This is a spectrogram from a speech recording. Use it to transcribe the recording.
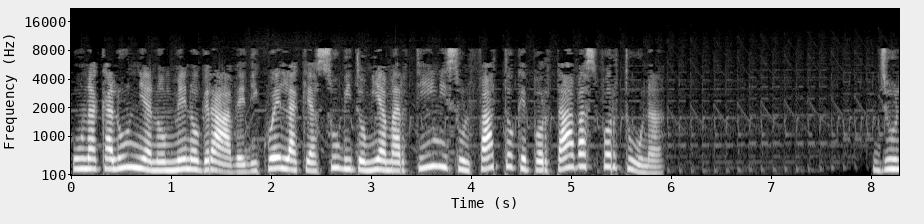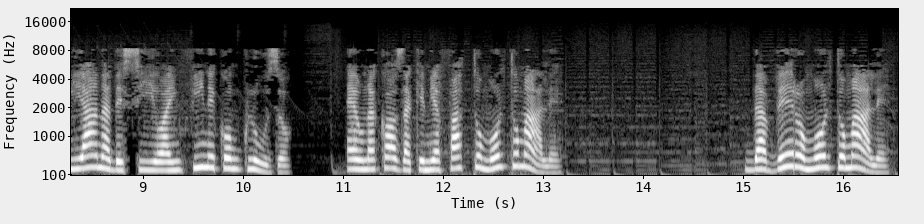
Una calunnia non meno grave di quella che ha subito Mia Martini sul fatto che portava sfortuna. Giuliana De Sio ha infine concluso. È una cosa che mi ha fatto molto male. Davvero molto male.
